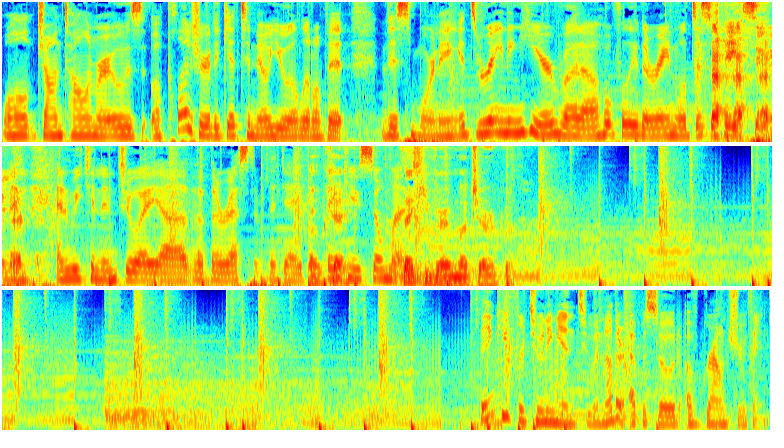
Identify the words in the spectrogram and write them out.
Well, John Tolomer, it was a pleasure to get to know you a little bit this morning. It's raining here, but uh, hopefully the rain will dissipate soon and, and we can enjoy uh, the, the, rest of the day. But okay. thank you so much. Thank you very much, Erica. Tuning in to another episode of Ground Truthing,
